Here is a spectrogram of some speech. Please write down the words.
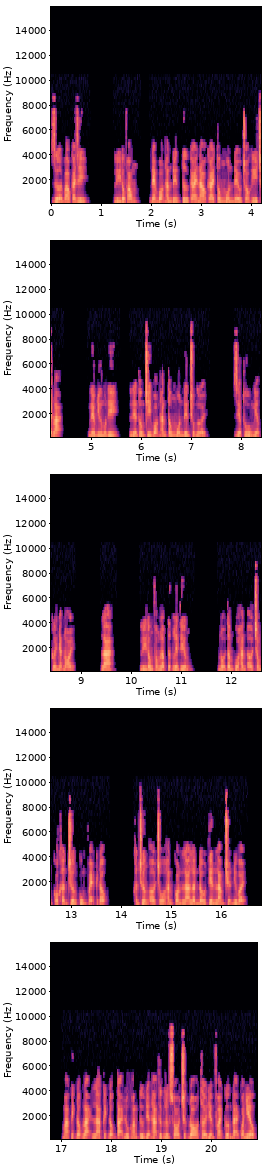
Dựa vào cái gì? Lý đông phong đem bọn hắn đến từ cái nào cái tông môn đều cho ghi chép lại. Nếu như muốn đi, liền thông chi bọn hắn tông môn đến chuộc người. Diệp thủ nghĩa cười nhạt nói. Là. Lý đông phong lập tức lên tiếng. Nội tâm của hắn ở trong có khẩn trương cùng vẻ kích động. Khẩn trương ở chỗ hắn còn là lần đầu tiên làm chuyện như vậy mà kích động lại là kích động tại lục hoàng tử điện hạ thực lực so trước đó thời điểm phải cường đại quá nhiều.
